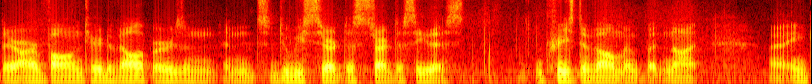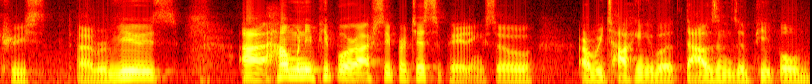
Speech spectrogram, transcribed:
there are volunteer developers, and, and so do we start to start to see this increased development but not uh, increased uh, reviews? Uh, how many people are actually participating? So are we talking about thousands of people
